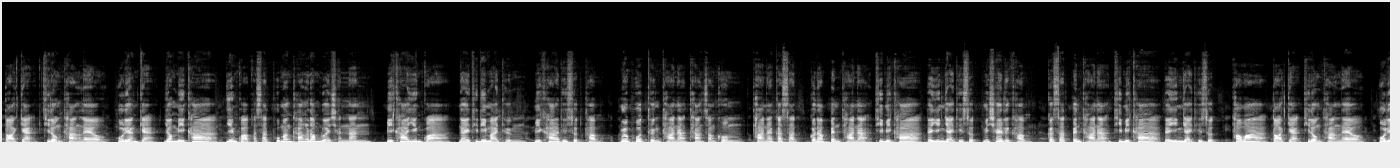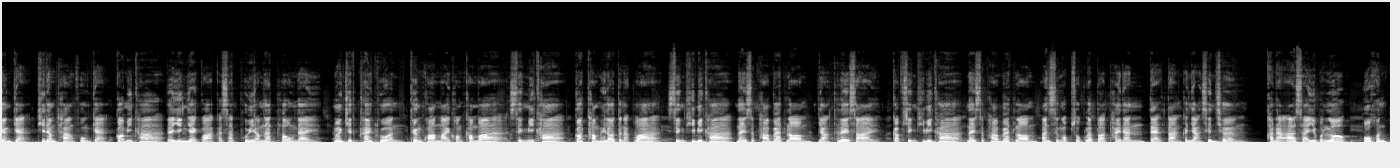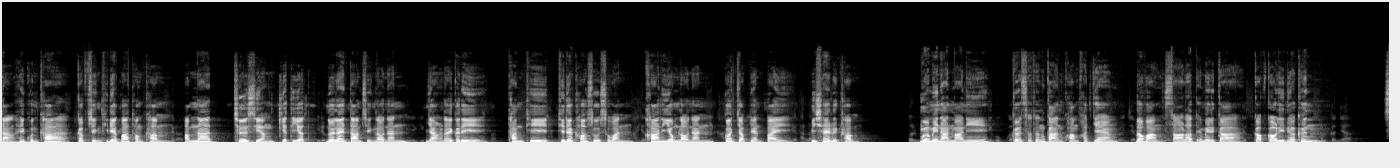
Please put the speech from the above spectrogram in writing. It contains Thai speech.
ต่อแกะที่ลงทางแล้ว ผู้เลี้ยงแกะย่อมมีค่ายิ่งกว่ากษัตริย์ผู้มั่งคั่งร่ำรวยชั้นนั้น มีค่ายิ่งกว่าในที่นี้หมายถึงมีค่าที่สุดครับ เมื่อพูดถึงฐานะทางสังคม ฐานะกษัตริย์ก็นับเป็นฐานะที่มีค่าและยิ่งใหญ่ที่สุดไม่ใช่หรือครับ กษัตริย์เป็นฐานะที่มีค่าและยิ่งใหญ่ที่สุดทว่าต่อแกะที่ลงทางแล้ว ผู้เลี้ยงแกะที่นำทางฝูงแกะก็มีค่าและยิ่งใหญ่กว่ากษัตริย์ผู้มีอำนาจพระองค์ใด เมื่อคิดใคร่ครวญถึงความหมายของคำว่า สิ่งมีค่า ก็ทำให้เราตระหนักว่า สิ่งที่มีค่าในสภาพแวดล้อมอย่างทะเลทราย กับสิ่งที่มีค่าในสภาพแวดล้อมอันสงบสุขและปลอดภัยนั้น แตกต่างกันอย่างสิ้นเชิงขณะอาศัยอยู่บนโลก ผู้คนต่างให้คุณค่ากับสิ่งที่เรียกว่าทองคำอำนาจ ชื่อเสียง เกียรติยศ โดยไล่ตามสิ่งเหล่านั้น อย่างไรก็ดี ทันทีที่ได้เข้าสู่สวรรค์ ค่านิยมเหล่านั้นก็จะเปลี่ยนไปมิใช่หรือครับ เมื่อไม่นานมานี้ เกิดสถานการณ์ความขัดแย้ง ระหว่างสหรัฐอเมริกากับเกาหลีเหนือขึ้น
